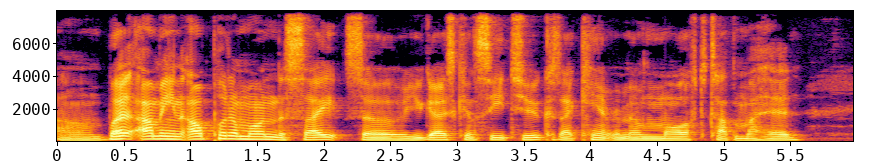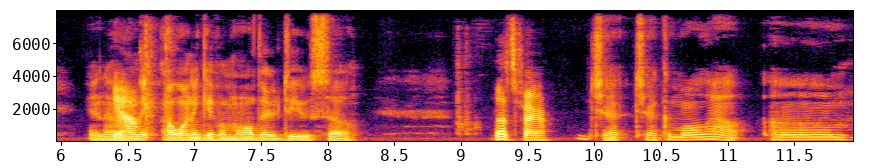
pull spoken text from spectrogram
Um, but I mean, I'll put them on the site so you guys can see too, because I can't remember them all off the top of my head, and I Yeah. wanna, I want to give them all their due. So That's fair. check check them all out. Um,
